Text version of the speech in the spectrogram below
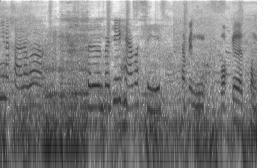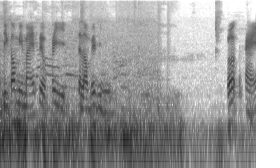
นี่นะคะแล้วก็จะเดินไปที่ Have a seat ถ้าเป็นวอล์กเกอร์ของจริงต้องมีไม้เซลฟี่แต่เราไม่มีเออหาย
